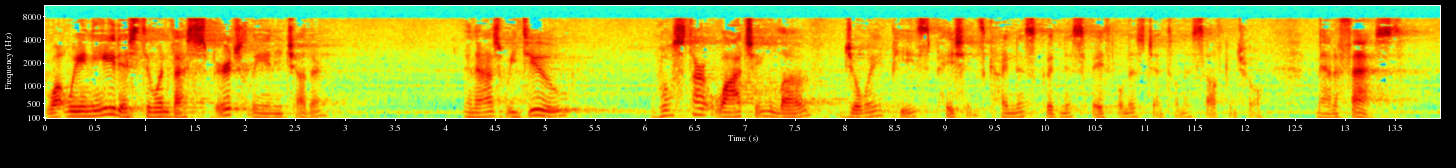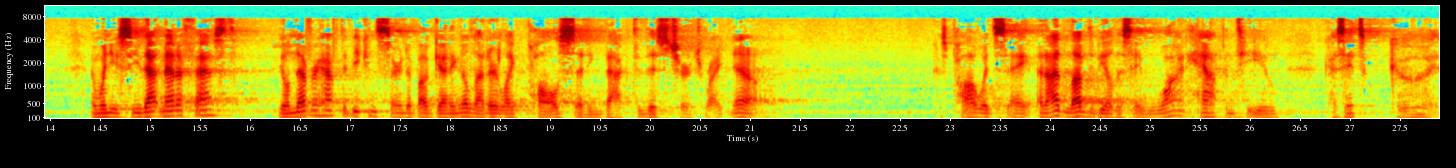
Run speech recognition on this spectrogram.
what we need is to invest spiritually in each other. And as we do, we'll start watching love, joy, peace, patience, kindness, goodness, faithfulness, gentleness, self control manifest. And when you see that manifest, you'll never have to be concerned about getting a letter like Paul's sending back to this church right now. Because Paul would say. And I'd love to be able to say, What happened to you? Because it's good.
